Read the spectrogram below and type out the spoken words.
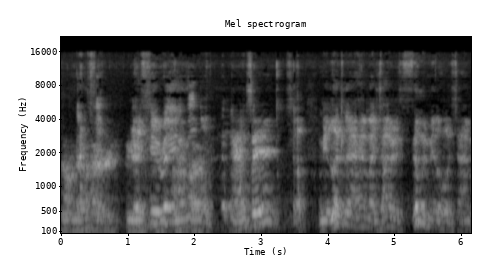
Let's get ready to roll. Nancy? I mean, luckily I had my daughter filming me the whole time.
